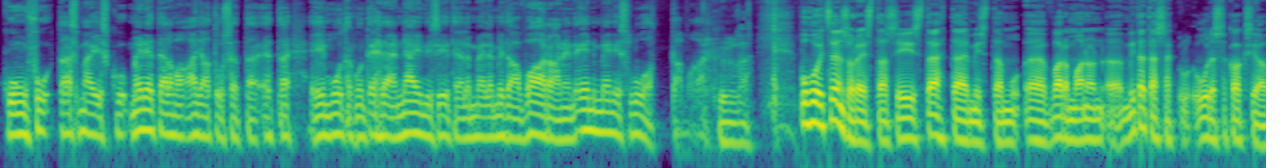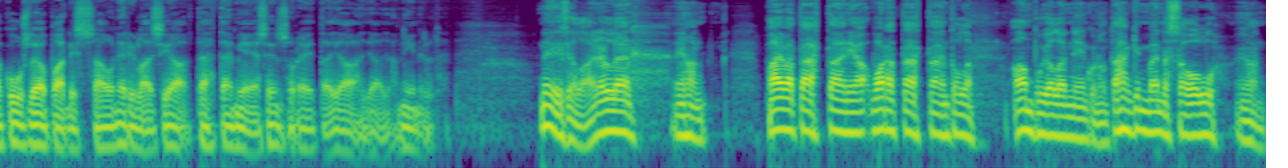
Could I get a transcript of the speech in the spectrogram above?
kung fu täsmäisku menetelmäajatus, että, että ei muuta kuin tehdään näin, niin siitä ei ole meille mitään vaaraa, niin en menisi luottamaan. Kyllä. Puhuit sensoreista, siis tähtäimistä. Äh, varmaan on, äh, mitä tässä uudessa 2A6 Leopardissa on erilaisia tähtäimiä ja sensoreita ja, ja, ja niin edelleen? Niin, siellä on edelleen ihan päivätähtäin ja varatähtäin tuolle ampujalle, niin kuin on tähänkin mennessä ollut, ihan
